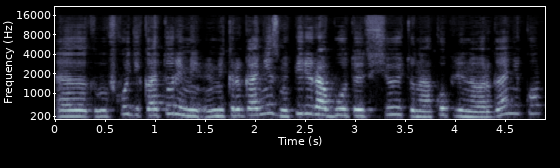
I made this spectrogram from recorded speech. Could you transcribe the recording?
э, в ходе которой микроорганизмы переработают всю эту накопленную органику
